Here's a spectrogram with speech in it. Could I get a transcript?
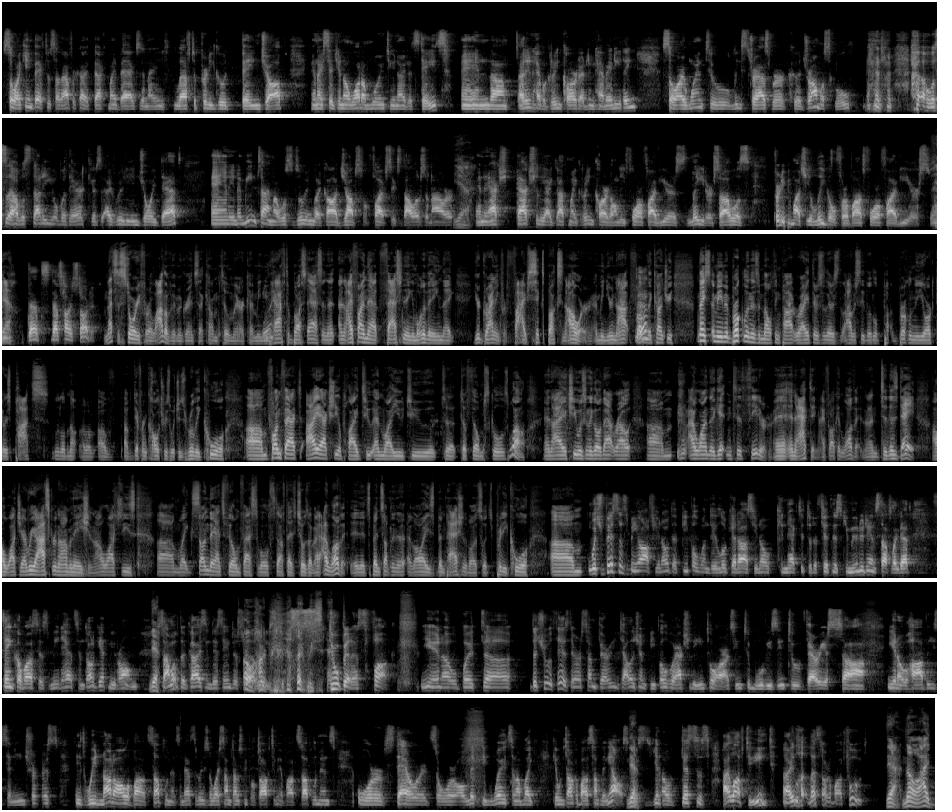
so I came back to South Africa. I packed my bags and I left a pretty good paying job. And I said, you know what, I'm moving to United States, and um, I didn't have a green card. I didn't have anything, so I went to Lee Strasberg uh, Drama School, and I was I was studying over there because I really enjoyed that. And in the meantime, I was doing like odd jobs for five, six dollars an hour. Yeah. And actually, actually, I got my green card only four or five years later. So I was pretty much illegal for about four or five years. And Yeah. That's that's how it started. And that's the story for a lot of immigrants that come to America. I mean, you have to bust ass, and, and I find that fascinating and motivating that you're grinding for five, six bucks an hour. I mean, you're not from Yeah. the country. Nice. I mean, Brooklyn is a melting pot, right? There's there's obviously little Brooklyn, New York. There's pots, little of, of, of different cultures, which is really cool. Um, fun fact: I actually applied to NYU to to, to film school as well, and I actually was going to go that route. Um, I wanted to get into theater and, and acting. I fucking love it, and to this day, I'll watch every Oscar nomination. I'll watch these um, like Sundance Film Festival stuff that shows up. I, I love it. And It's been something that I've always been passionate about, so it's pretty cool. Um, Which pisses me off, you know, that people when they look at us, you know, connected to the fitness community and stuff like that, think of us as meatheads. And don't get me wrong, Yeah. some of the guys in this industry Oh, are really stupid as fuck, you know. But uh, the truth is, there are some very intelligent people who are actually into arts, into movies, into various, uh, you know, hobbies and interests. It's, we're not all about supplements, and that's the reason why sometimes people talk to me about supplements or steroids or, or lifting weights, and I'm like, can we talk about something else? Yeah. 'Cause, You know, this is. I love to eat. I lo- let's talk about food. Yeah, no, I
